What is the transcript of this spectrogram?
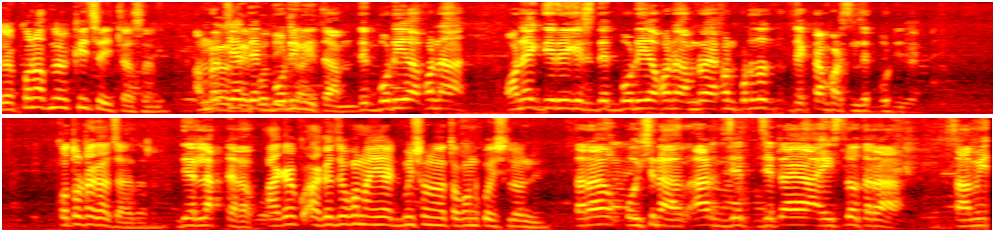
তো এখন আপনার কি চাইতেছেন? আমরা যে ডেড বডি নিতাম ডেড বডি এখন অনেক দেরি হয়ে গেছে ডেড বডি এখন আমরা এখন পর্যন্ত দেখতাম পারছেন ডেড বডি কত টাকা চায় তারা? দেড় লাখ টাকা আগে আগে যখন আই অ্যাডমিশন হয় তখন কইছিল নি। তারা কইছে না আর যে- যেটা আইছিল তারা স্বামী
